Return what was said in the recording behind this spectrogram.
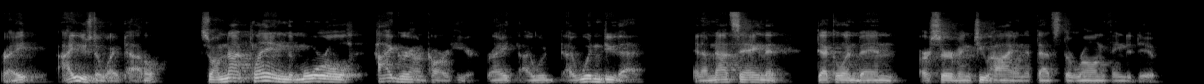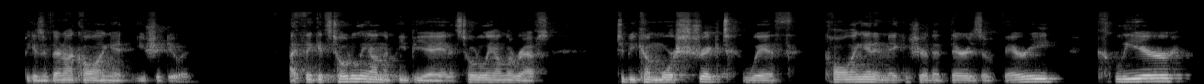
Right? I used a white paddle. So I'm not playing the moral high ground card here, right? I would I wouldn't do that. And I'm not saying that Dekel and Ben are serving too high and that that's the wrong thing to do. Because if they're not calling it, you should do it. I think it's totally on the PPA and it's totally on the refs to become more strict with calling it and making sure that there is a very clear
